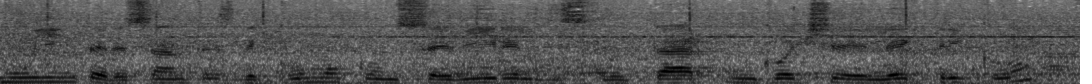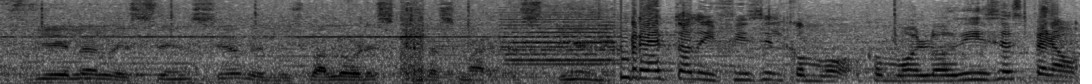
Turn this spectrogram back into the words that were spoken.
muy interesantes de cómo concebir el disfrutar un coche eléctrico fiel a la esencia de los valores que las marcas tienen. Un reto difícil como, como lo dices, pero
